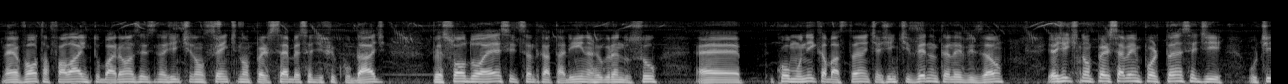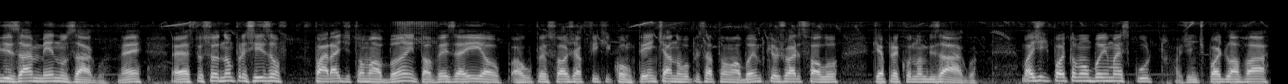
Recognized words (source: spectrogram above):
Né? Volta a falar em Tubarão, às vezes a gente não sente, não percebe essa dificuldade. O pessoal do oeste de Santa Catarina, Rio Grande do Sul, é, comunica bastante, a gente vê na televisão e a gente não percebe a importância de utilizar menos água, né? É, as pessoas não precisam parar de tomar banho, talvez aí o, pessoal já fique contente, ah, não vou precisar tomar banho porque o Juarez falou que é para economizar água. Mas a gente pode tomar um banho mais curto, a gente pode lavar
